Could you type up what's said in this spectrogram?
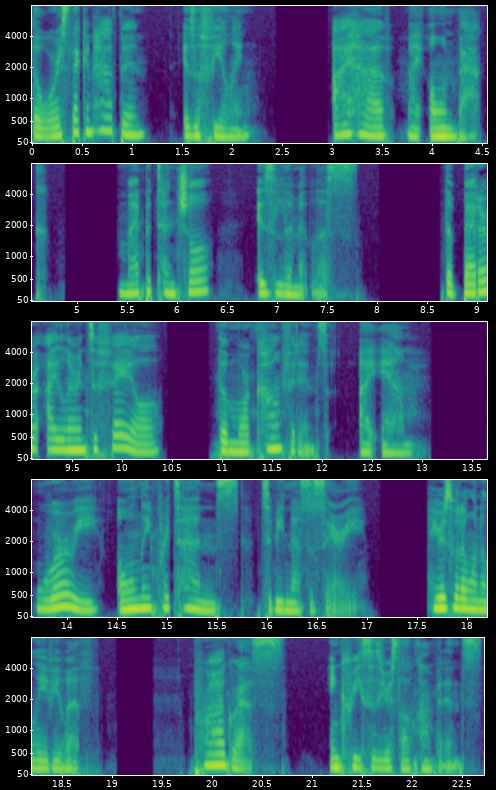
The worst that can happen is a feeling. I have my own back. My potential is limitless. The better I learn to fail, the more confident I am. Worry only pretends to be necessary. Here's what I want to leave you with progress increases your self confidence.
